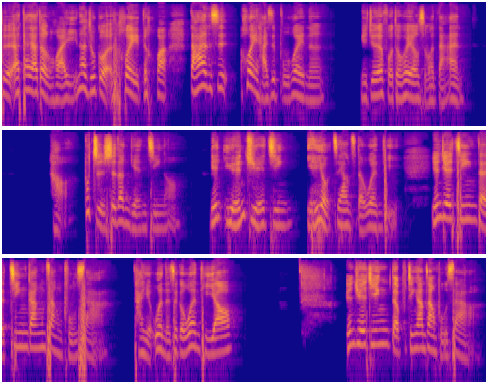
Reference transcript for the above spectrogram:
是啊，大家都很怀疑。那如果会的话，答案是会还是不会呢？你觉得佛陀会用什么答案？好，不只是《楞严经》哦，连《圆觉经》也有这样子的问题。《圆觉经》的金刚藏菩萨他也问了这个问题哦。《圆觉经》的金刚藏菩萨，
